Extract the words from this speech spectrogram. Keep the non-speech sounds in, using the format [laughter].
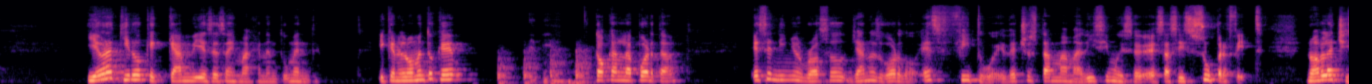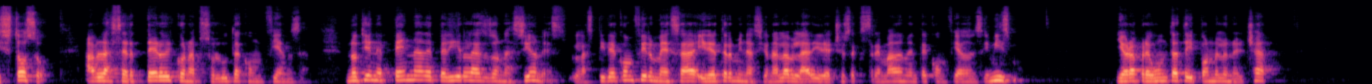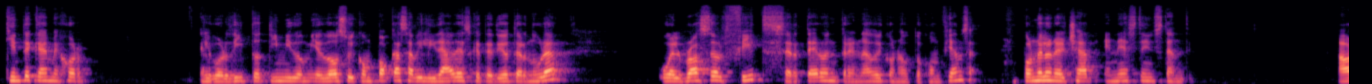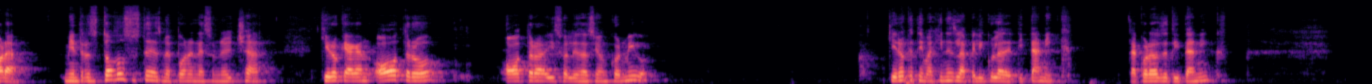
Y ahora quiero que cambies esa imagen en tu mente y que en el momento que tocan la puerta, ese niño Russell ya no es gordo, es fit, güey. De hecho, está mamadísimo y es así súper fit. No habla chistoso, habla certero y con absoluta confianza. No tiene pena de pedir las donaciones, las pide con firmeza y determinación al hablar y de hecho es extremadamente confiado en sí mismo. Y ahora pregúntate y pónmelo en el chat. ¿Quién te cae mejor? ¿El gordito, tímido, miedoso y con pocas habilidades que te dio ternura? O el Russell Fit certero, entrenado y con autoconfianza? Pónmelo en el chat en este instante. Ahora, mientras todos ustedes me ponen eso en el chat, quiero que hagan otro, otra visualización conmigo. Quiero que te imagines la película de Titanic. ¿Te acuerdas de Titanic?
